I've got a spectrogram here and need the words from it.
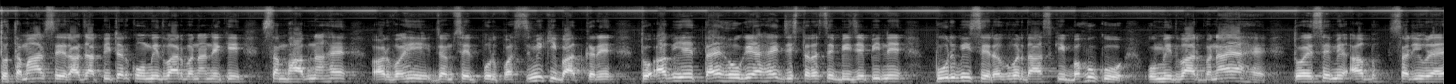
तो तमार से राजा पीटर को उम्मीदवार बनाने की संभावना है और वहीं जमशेदपुर पश्चिमी की बात करें तो अब ये तय हो गया है जिस तरह से बीजेपी ने पूर्वी से रघुवर दास की बहू को उम्मीदवार बनाया है। तो ऐसे में अब सरयू राय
